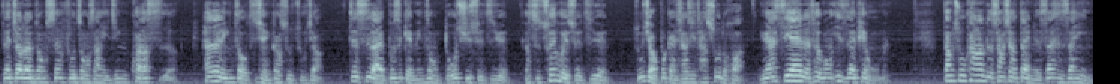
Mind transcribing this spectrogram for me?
在交战中身负重伤，已经快要死了。他在临走之前告诉主角，这次来不是给民众夺取水资源，而是摧毁水资源。主角不敢相信他说的话，原来 CIA 的特工一直在骗我们。当初康拉德上校带领的三十三营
